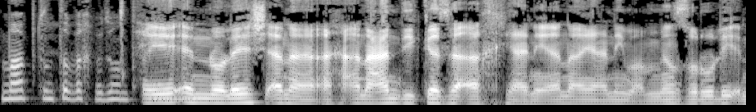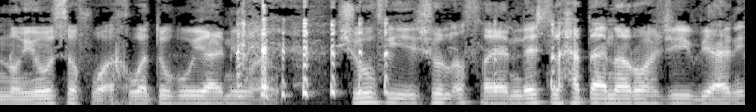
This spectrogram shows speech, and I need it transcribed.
ما بتنطبخ بدون طحين إيه إنه ليش أنا أنا عندي كذا أخ يعني أنا يعني عم ينظروا لي إنه يوسف وإخوته يعني. شوفي شو القصة يعني؟ ليش لحتى أنا أروح جيب يعني؟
